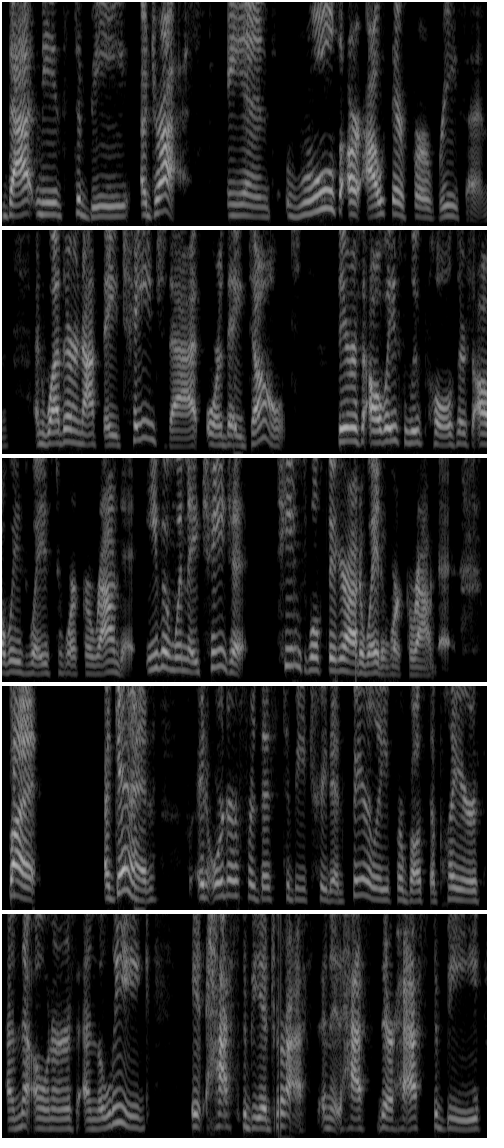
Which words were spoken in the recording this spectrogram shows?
that needs to be addressed and rules are out there for a reason and whether or not they change that or they don't there's always loopholes there's always ways to work around it. Even when they change it teams will figure out a way to work around it. But again in order for this to be treated fairly for both the players and the owners and the league it has to be addressed and it has there has to be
